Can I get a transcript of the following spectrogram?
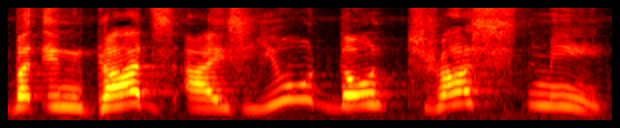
But in God's eyes, you don't trust me.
